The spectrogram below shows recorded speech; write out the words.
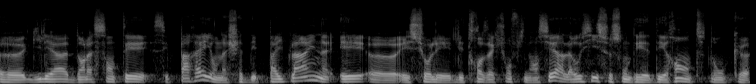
Euh, Gilead dans la santé c'est pareil, on achète des pipelines et, euh, et sur les, les, transactions financières là aussi ce sont des, des rentes. Donc euh,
